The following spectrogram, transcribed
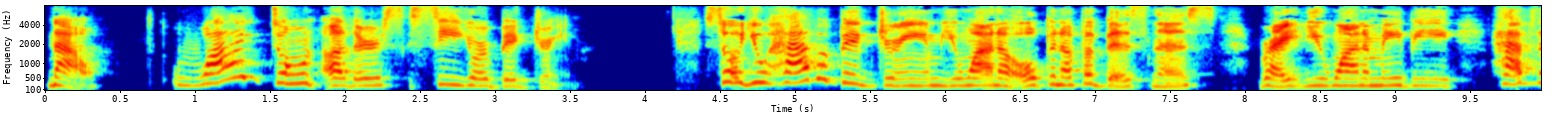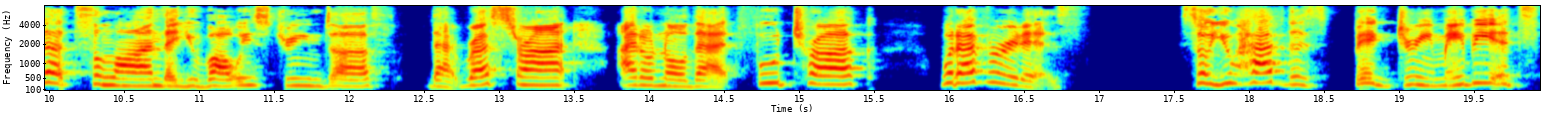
Now, why don't others see your big dream? So you have a big dream, you want to open up a business, right? You want to maybe have that salon that you've always dreamed of, that restaurant, I don't know, that food truck, whatever it is. So you have this big dream. Maybe it's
